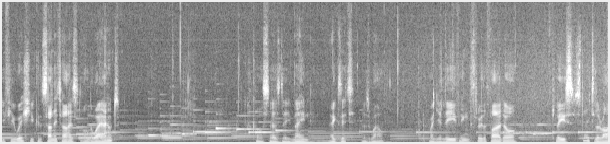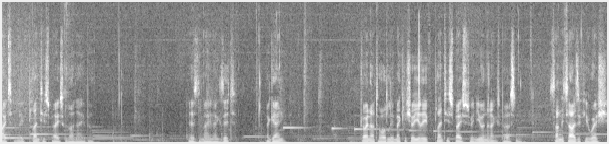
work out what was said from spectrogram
if you wish you can sanitize on the way out. Of course there's the main exit as well. When you're leaving through the fire door, please stay to the right and leave plenty of space with our neighbour. Here's the main exit. Again, going out orderly, making sure you leave plenty of space between you and the next person. Sanitize if you wish.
